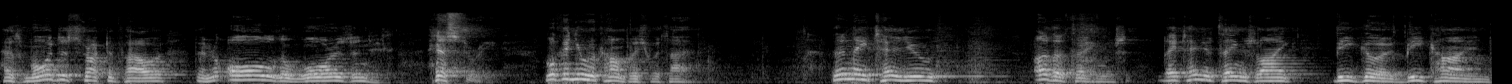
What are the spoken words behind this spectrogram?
has more destructive power than all the wars in history. What can you accomplish with that? Then they tell you other things. They tell you things like, be good, be kind.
